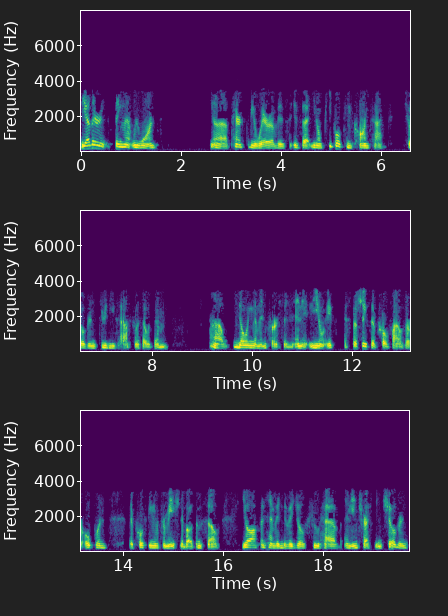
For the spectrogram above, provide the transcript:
The other thing that we want uh, parents to be aware of is is that you know people can contact children through these apps without them uh, knowing them in person, and it, you know if especially if their profiles are open, they're posting information about themselves. You often have individuals who have an interest in children.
